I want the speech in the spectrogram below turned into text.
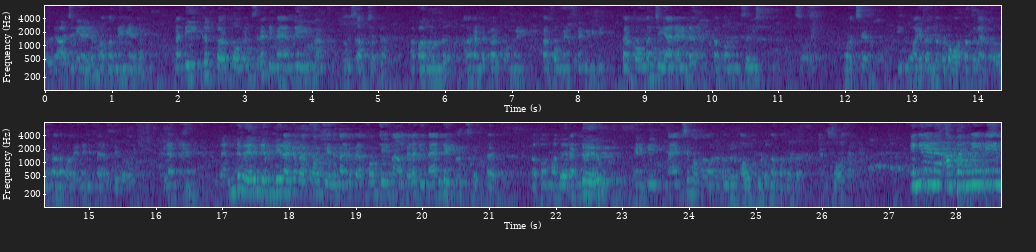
അത് രാജിനെയായാലും അപർണേനെയായാലും രണ്ട് ഈക്വൽ പെർഫോമൻസിനെ ഡിമാൻഡ് ചെയ്യുന്ന ഒരു സബ്ജക്റ്റ് അപ്പോൾ അതുകൊണ്ട് ആ രണ്ട് പെർഫോമി പെർഫോമൻസിനെ എനിക്ക് പെർഫോമൻസ് ചെയ്യാനായിട്ട് പെർഫോമൻസിൽ സോറി കുറച്ച് ഇതുമായി ബന്ധപ്പെട്ട ഓട്ടത്തിലായിരുന്നു. അതുകൊണ്ടാണ് പറയുന്നത് എനിക്ക് നേരത്തെ രണ്ട് രണ്ടുപേരും ഗംഭീരമായിട്ട് പെർഫോം ചെയ്യുന്നുണ്ട്. അങ്ങനെ പെർഫോം ചെയ്യുന്ന ആൾക്കാരെ ഡിമാൻഡ് ചെയ്യുന്ന ഒരു സ്ക്രിപ്റ്റായിരുന്നു അപ്പം അത് രണ്ടുപേരും എനിക്ക് മാക്സിമം അവരുടെ ഒരു ഔട്ട്പുട്ട് തന്നിട്ടുണ്ട്. ഞാൻ സോ ഹാപ്പി എങ്ങനെയാണ് അപർണയുടെയും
